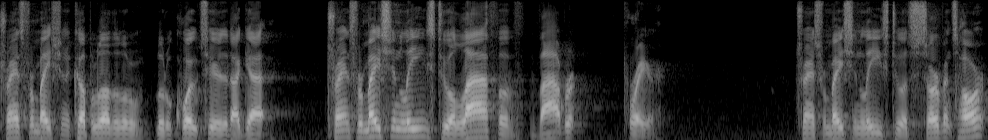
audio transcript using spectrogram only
Transformation, a couple of other little, little quotes here that I got. Transformation leads to a life of vibrant prayer. Transformation leads to a servant's heart.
